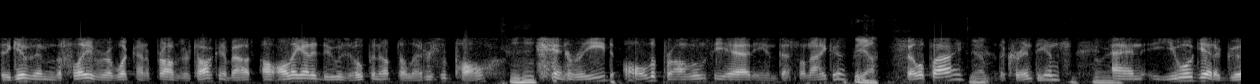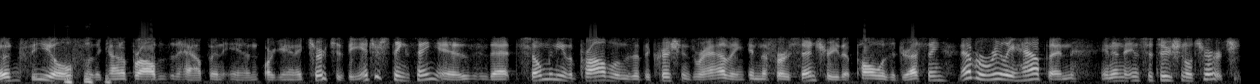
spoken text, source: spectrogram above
To give them the flavor of what kind of problems we're talking about, all they got to do is open up the letters of Paul mm-hmm. and read all the problems he had in Thessalonica, yeah. Philippi, yep. the Corinthians, oh, yeah. And you will get a good feel for the kind of problems that happen in organic churches. The interesting thing is that so many of the problems that the Christians were having in the first century that Paul was addressing never really happen in an institutional church.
